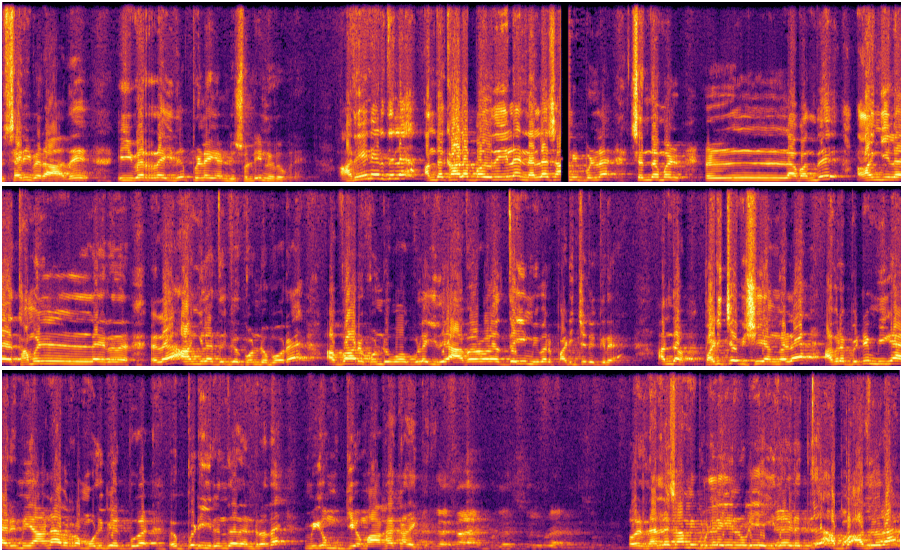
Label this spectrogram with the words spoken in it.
சரி வராது இவர இது பிழை என்று சொல்லி நிறுவுறேன் அதே நேரத்தில் அந்த காலப்பகுதியில் நல்லசாமி பிள்ளை செந்தமிழ்ல வந்து ஆங்கில தமிழில் ஆங்கிலத்துக்கு கொண்டு போகிற அவ்வாறு கொண்டு போகக்குள்ள இது அவரத்தையும் இவர் படிச்சிருக்கிற அந்த படித்த விஷயங்களை அவரை பற்றி மிக அருமையான அவரோட மொழிபெயர்ப்புகள் எப்படி இருந்ததுன்றதை மிக முக்கியமாக கதைக்கிறேன் ஒரு நல்லசாமி பிள்ளையினுடைய இதை எடுத்து அப்ப அதுதான்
